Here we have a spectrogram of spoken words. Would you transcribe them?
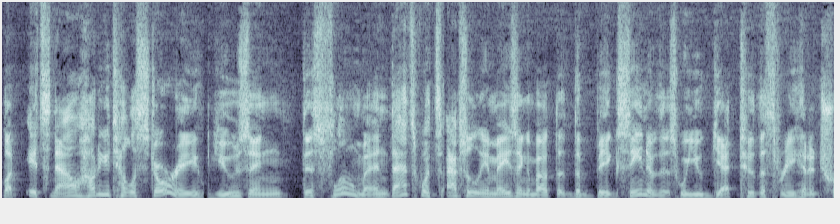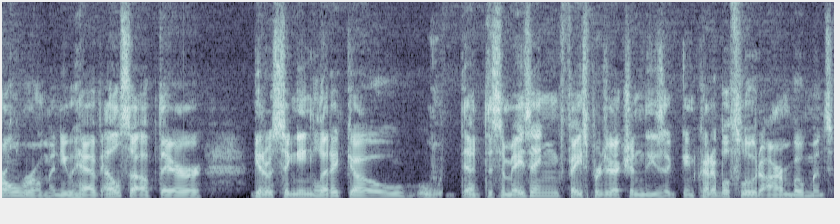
But it's now how do you tell a story using this flume? And that's what's absolutely amazing about the, the big scene of this, where you get to the three headed troll room and you have Elsa up there you know, singing "Let It Go," uh, this amazing face projection, these incredible fluid arm movements,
